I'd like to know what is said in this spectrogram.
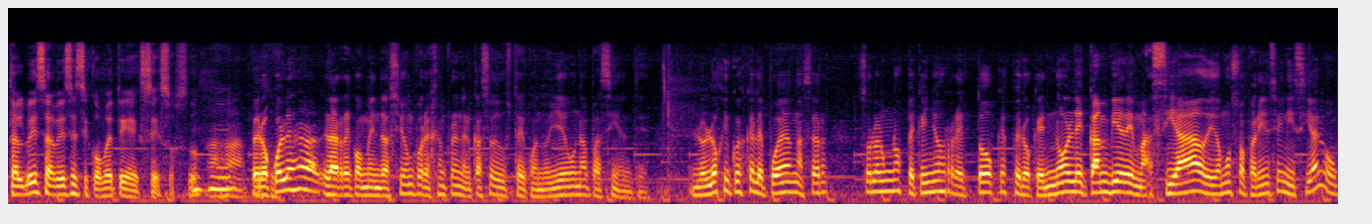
tal vez a veces se cometen excesos. ¿no? Ajá. Pero ¿cuál es la, la recomendación, por ejemplo, en el caso de usted, cuando llega una paciente? Lo lógico es que le puedan hacer solo algunos pequeños retoques, pero que no le cambie demasiado, digamos, su apariencia inicial, ¿o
